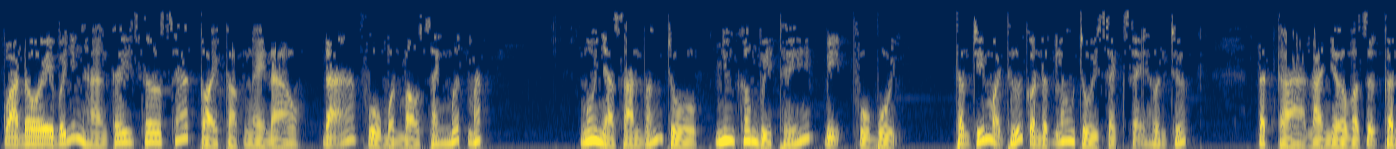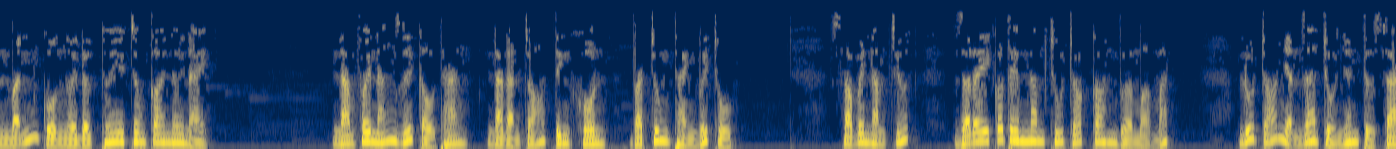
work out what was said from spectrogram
Quả đồi với những hàng cây sơ xác còi cọc ngày nào đã phủ một màu xanh mướt mắt. Ngôi nhà sàn vắng chủ nhưng không vì thế bị phủ bụi. Thậm chí mọi thứ còn được lau chùi sạch sẽ hơn trước. Tất cả là nhờ vào sự cần mẫn của người được thuê trông coi nơi này. Làm phơi nắng dưới cầu thang là đàn chó tinh khôn và trung thành với chủ. So với năm trước, giờ đây có thêm năm chú chó con vừa mở mắt. Lũ chó nhận ra chủ nhân từ xa,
